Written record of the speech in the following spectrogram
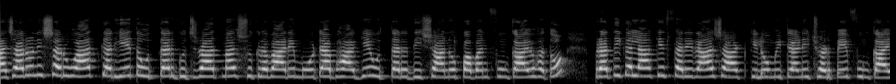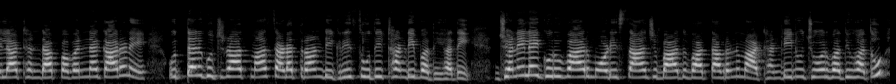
સમાચારોની શરૂઆત કરીએ તો ઉત્તર ગુજરાતમાં શુક્રવારે મોટા ભાગે ઉત્તર દિશાનો પવન ફૂંકાયો હતો. પ્રતિ કલાકે સરેરાશ આઠ કિલોમીટરની ઝડપે ફૂંકાયેલા ઠંડા પવનના કારણે ઉત્તર ગુજરાતમાં સાડા ત્રણ ડિગ્રી સુધી ઠંડી વધી હતી. જેને લઈ ગુરુવાર મોડી સાંજ બાદ વાતાવરણમાં ઠંડીનું જોર વધ્યું હતું.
